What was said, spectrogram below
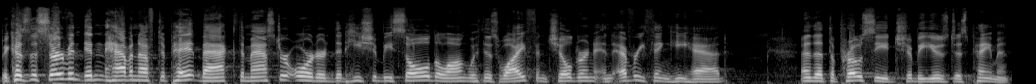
Because the servant didn't have enough to pay it back, the master ordered that he should be sold along with his wife and children and everything he had, and that the proceeds should be used as payment.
